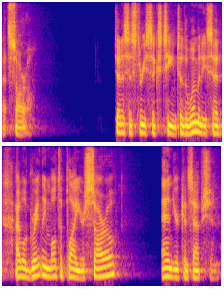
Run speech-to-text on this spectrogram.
That sorrow. Genesis 3:16 To the woman he said, I will greatly multiply your sorrow and your conception.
